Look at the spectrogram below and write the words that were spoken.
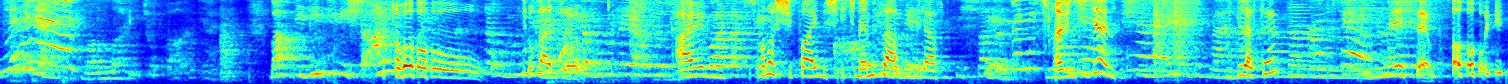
İçemeyeceğim. Vallahi çok ağır geldi. Bak dediğim gibi işte aynı. Oo, çok acı. Ya bunu buraya alıyorsun. Şu Ay, yuvarlak şey. ama şifaymış. İçmemiz lazım Bilal. Abi içeceksin. Ben. Bilal sen? Neyse. Oy.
